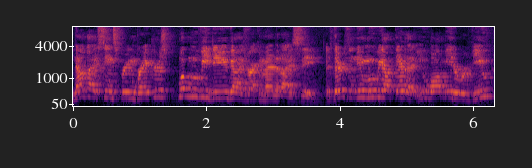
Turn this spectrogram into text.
Now that I've seen Spring Breakers, what movie do you guys recommend that I see? If there's a new movie out there that you want me to review,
